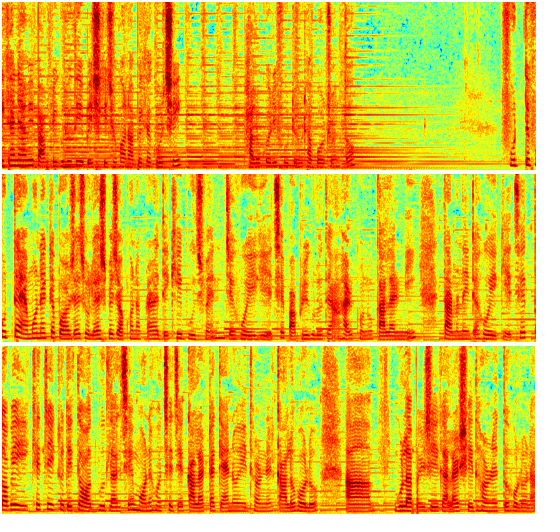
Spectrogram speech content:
এখানে আমি পাপড়িগুলো দিয়ে বেশ কিছুক্ষণ অপেক্ষা করছি। ভালো করে ফুটে ওঠা পর্যন্ত। ফুটতে ফুটতে এমন একটা পর্যায়ে চলে আসবে যখন আপনারা দেখেই বুঝবেন যে হয়ে গিয়েছে, পাপড়িগুলোতে আর কোনো কালার নেই, তার মানে এটা হয়ে গিয়েছে। তবে এই ক্ষেত্রে একটু দেখতে অদ্ভুত লাগছে, মনে হচ্ছে যে কালারটা কেন এই ধরনের কালো হলো গোলাপের যে কালার সেই ধরনের তো হলো না।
